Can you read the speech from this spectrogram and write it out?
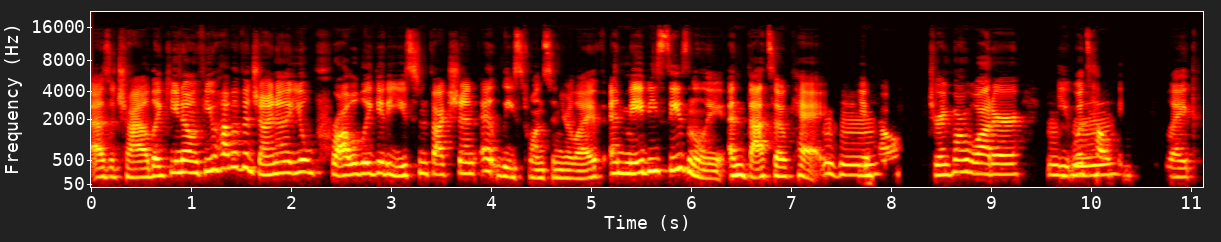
as a child, like, you know, if you have a vagina, you'll probably get a yeast infection at least once in your life and maybe seasonally, and that's okay. Mm-hmm. You know, drink more water, mm-hmm. eat what's mm-hmm. healthy. Like,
